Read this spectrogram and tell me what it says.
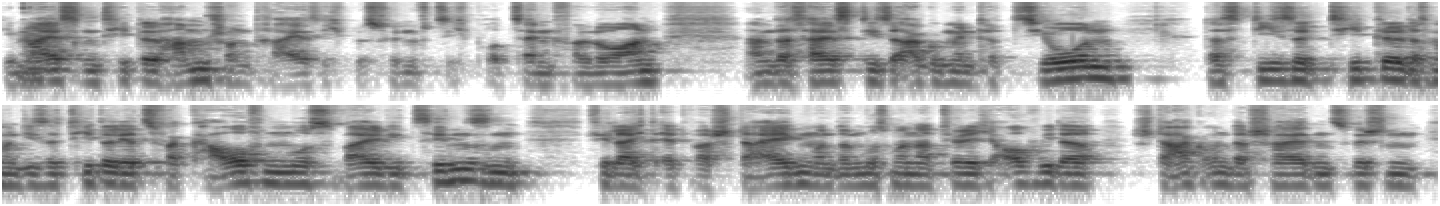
die ja. meisten Titel haben schon 30 bis 50 Prozent verloren. Ähm, das heißt, diese Argumentation, dass diese Titel, dass man diese Titel jetzt verkaufen muss, weil die Zinsen vielleicht etwas steigen. Und dann muss man natürlich auch wieder stark unterscheiden zwischen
